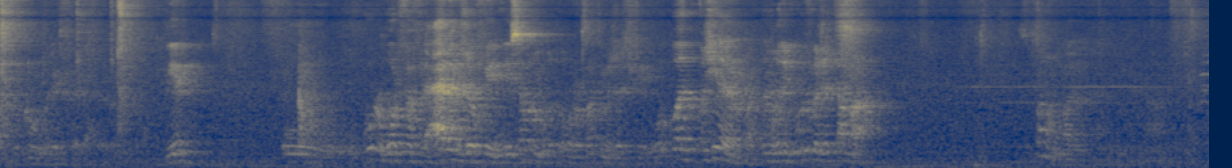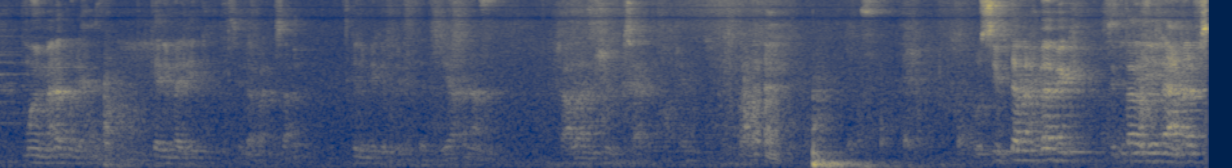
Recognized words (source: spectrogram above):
واحد الكونغري كبير. وكل غرفة في العالم جاو فيه النساء والرباط ما جاتش فيه. ماشي غير الرباط المغرب كله ما جات امراه المهم على كل حال كلمة لك سيدة بانسا تكلمي كيف بغيتي أنا إن شاء الله نمشي فقيره والسي مرحبا بك سي رجل الاعمال في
